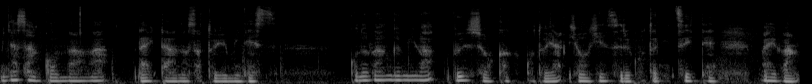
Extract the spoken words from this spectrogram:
皆さんこんばんは。ライターの里由美です。この番組は文章を書くことや表現することについて毎晩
